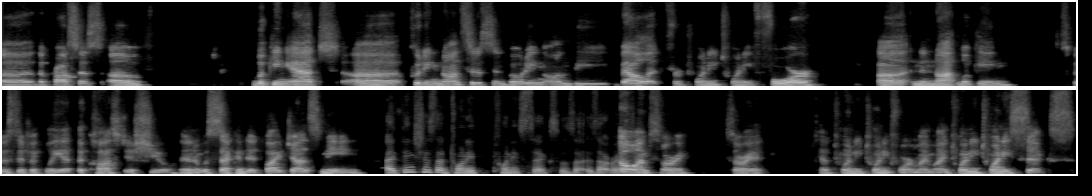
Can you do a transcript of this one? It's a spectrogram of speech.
uh, the process of looking at uh, putting non-citizen voting on the ballot for 2024 uh, and then not looking specifically at the cost issue. And it was seconded by Jasmine. I think she said 2026. Was that, is that right? Oh, I'm sorry. Sorry. I had 2024 in my mind, 2026.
